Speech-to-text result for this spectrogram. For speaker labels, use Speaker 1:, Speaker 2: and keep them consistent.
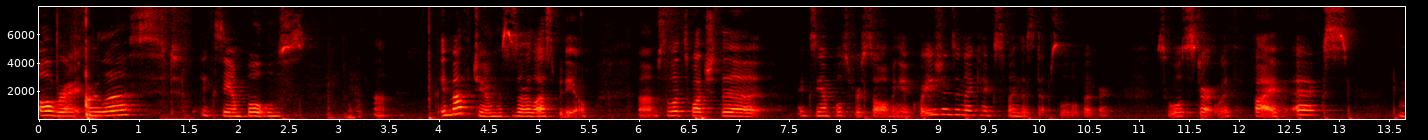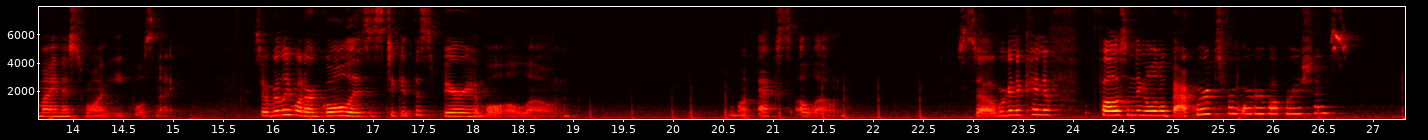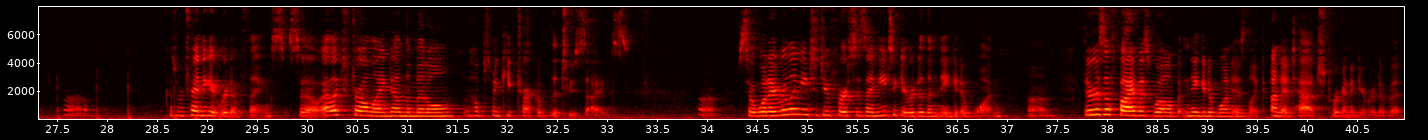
Speaker 1: All right, our last examples. Uh, in Math Jam, this is our last video. Um, so let's watch the examples for solving equations and I can explain the steps a little better. So we'll start with 5x minus 1 equals 9. So really what our goal is, is to get this variable alone. We want x alone. So we're going to kind of follow something a little backwards from order of operations because we're trying to get rid of things. So I like to draw a line down the middle. It helps me keep track of the two sides. Uh, so what I really need to do first is I need to get rid of the negative 1. Um, there is a 5 as well, but negative 1 is like unattached. We're going to get rid of it.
